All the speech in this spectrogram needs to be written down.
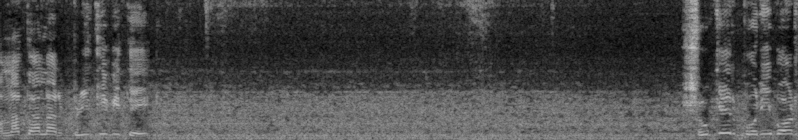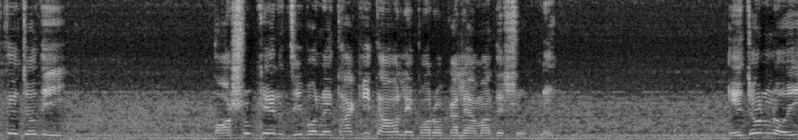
আল্লাহ তালার পৃথিবীতে সুখের পরিবর্তে যদি অসুখের জীবনে থাকি, তাহলে পরকালে আমাদের সুখ নেই। এজন্যই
